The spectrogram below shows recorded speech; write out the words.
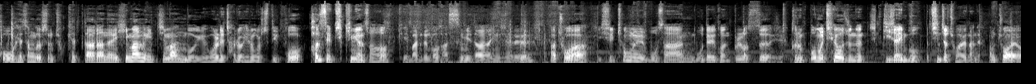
고해상도였으면 좋겠다라는 희망은 있지만 뭐 이게 원래 자료가 이런 걸 수도 있고 컨셉 지키면서 이렇게 만든 것 같습니다 인쇄를. 아 좋아. 이 실총을 모사한 모델건 플러스 이제 그런 뽕을 채워주는 디자인북 진짜 좋아요 나는. 아, 좋아요.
